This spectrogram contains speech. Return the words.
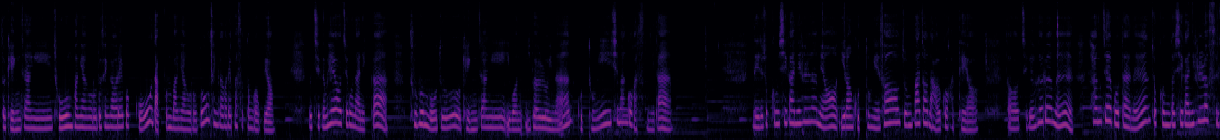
그래서 굉장히 좋은 방향으로도 생각을 해봤고 나쁜 방향으로도 생각을 해봤었던 거고요. 지금 헤어지고 나니까 두 분 모두 굉장히 이번 이별로 인한 고통이 심한 것 같습니다. 근데 이제 조금 시간이 흐르면 이런 고통에서 좀 빠져나올 것 같아요. 그래서 지금 흐름은 현재보다는 조금 더 시간이 흘렀을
